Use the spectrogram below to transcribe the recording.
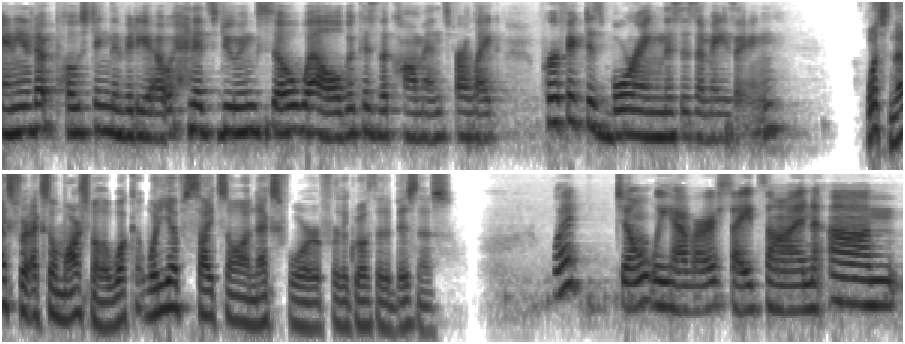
And he ended up posting the video, and it's doing so well because the comments are like, perfect is boring. This is amazing. What's next for XO Marshmallow? What, what do you have sights on next for, for the growth of the business? What don't we have our sights on? Um,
